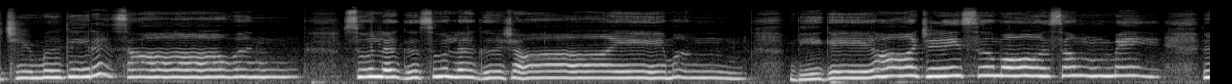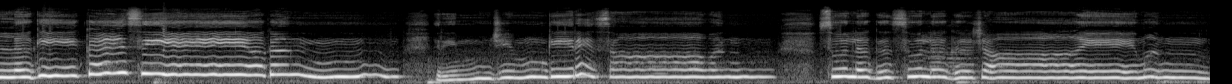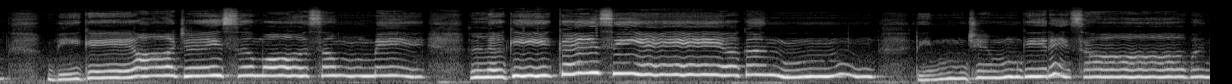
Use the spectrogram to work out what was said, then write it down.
झिम गिर सुलग सुलग जाए मन भीगे आज इस मौसम में लगी कैसी ये अगन रिम झिम गिरे सावन सुलग सुलग जाए मन भीगे आज इस मौसम में लगी कैसी ये अगन रिम झिम गिरे सावन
